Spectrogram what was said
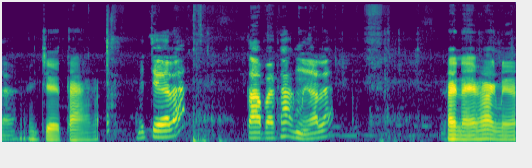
แล้วไม่เจอตาแล้วไม่เจอแล้วตามไปภาคเหนือแล้วไปไหนภาคเหนือ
